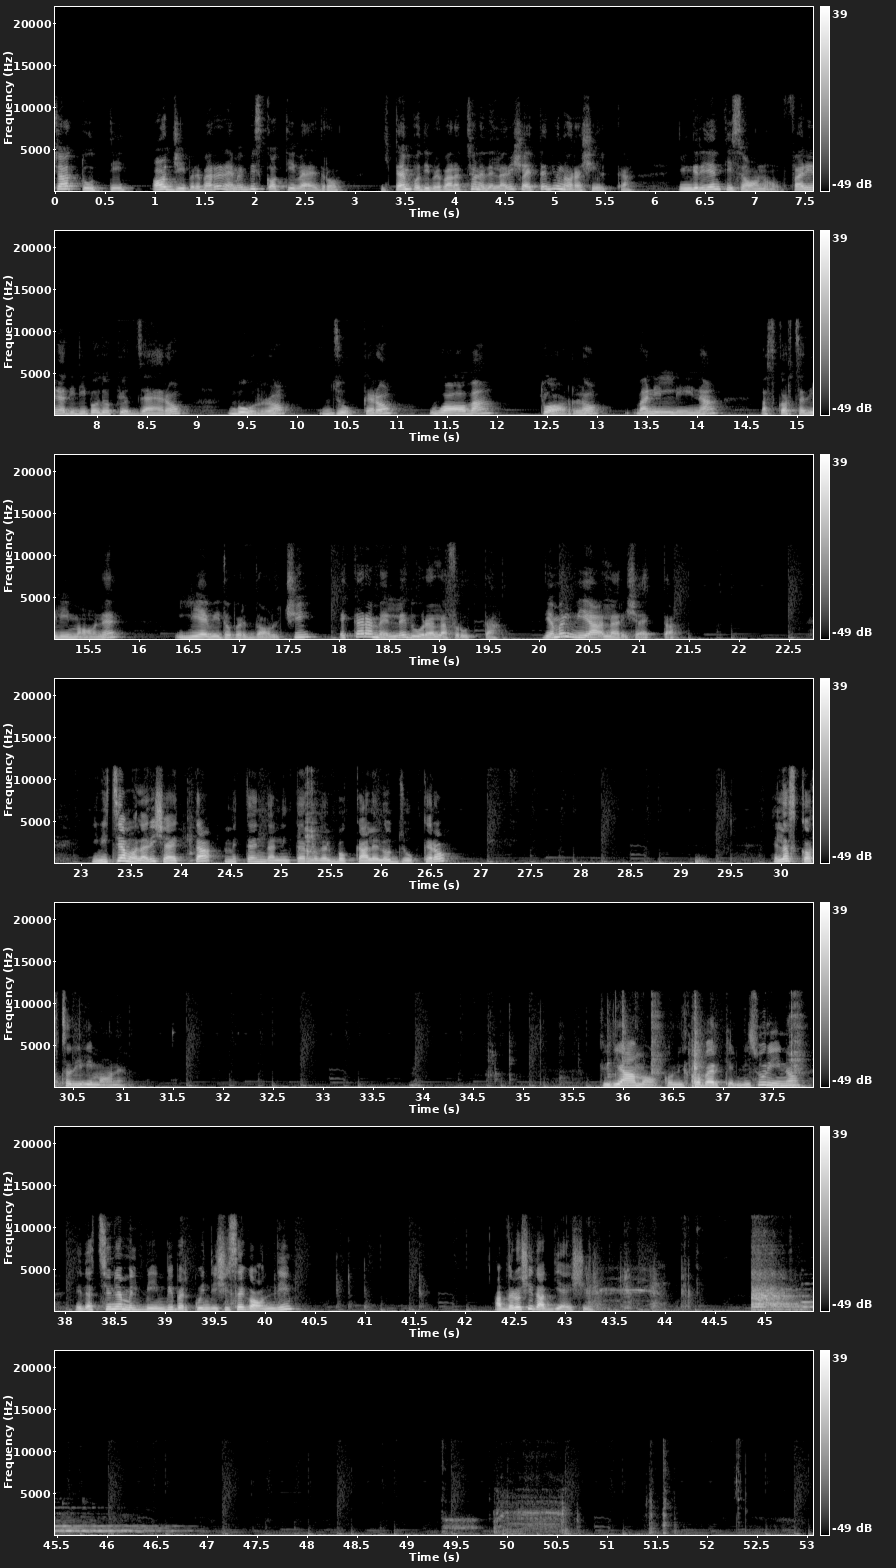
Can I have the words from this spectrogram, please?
Ciao a tutti! Oggi prepareremo i biscotti vetro. Il tempo di preparazione della ricetta è di un'ora circa. Gli ingredienti sono farina di tipo 00, burro, zucchero, uova, tuorlo, vanillina, la scorza di limone, lievito per dolci e caramelle dure alla frutta. Diamo il via alla ricetta. Iniziamo la ricetta mettendo all'interno del boccale lo zucchero e la scorza di limone. Chiudiamo con il coperchio il misurino ed azioniamo il bimbi per 15 secondi a velocità 10.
